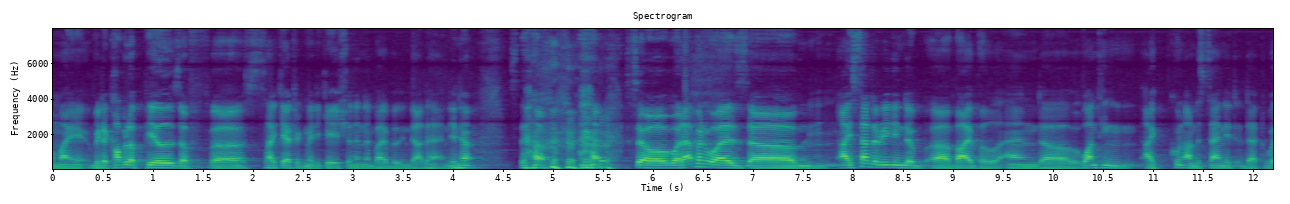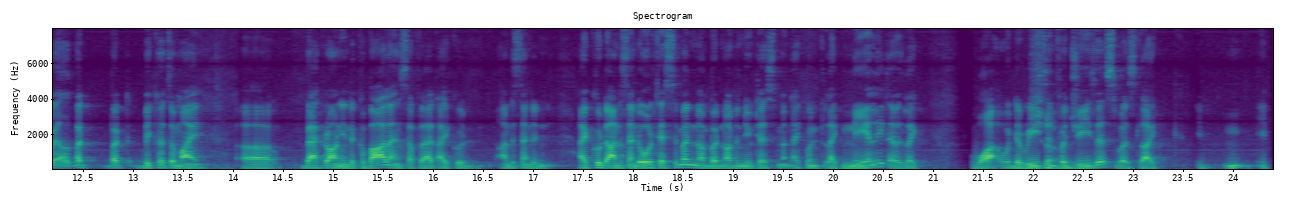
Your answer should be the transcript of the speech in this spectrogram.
for my with a couple of pills of uh, psychiatric medication and a Bible in the other hand, you know. So, so what happened was um, I started reading the uh, Bible, and uh, one thing I couldn't understand it that well, but but because of my uh, background in the Kabbalah and stuff like that, I could understand it. I could understand the Old Testament, but not the New Testament. I couldn't like nail it. I was like, what the reason sure. for Jesus was like it, it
